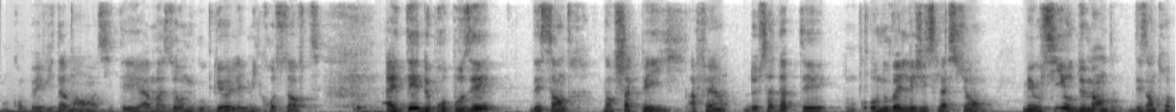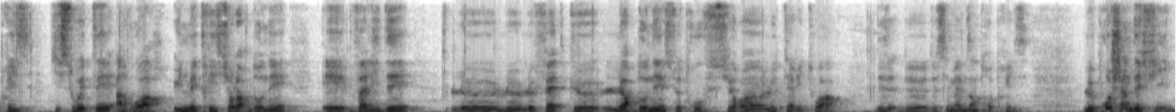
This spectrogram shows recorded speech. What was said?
donc on peut évidemment citer Amazon, Google et Microsoft, a été de proposer des centres dans chaque pays afin de s'adapter aux nouvelles législations, mais aussi aux demandes des entreprises qui souhaitaient avoir une maîtrise sur leurs données et valider le, fait que leurs données se trouvent sur euh, le territoire de ces mêmes entreprises. Le prochain défi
